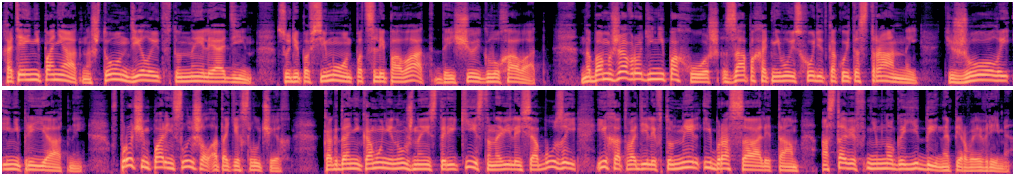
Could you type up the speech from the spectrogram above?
хотя и непонятно, что он делает в туннеле один. Судя по всему, он подслеповат, да еще и глуховат. На бомжа вроде не похож, запах от него исходит какой-то странный, тяжелый и неприятный. Впрочем, парень слышал о таких случаях. Когда никому не нужные старики становились обузой, их отводили в туннель и бросали там, оставив немного еды на первое время.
